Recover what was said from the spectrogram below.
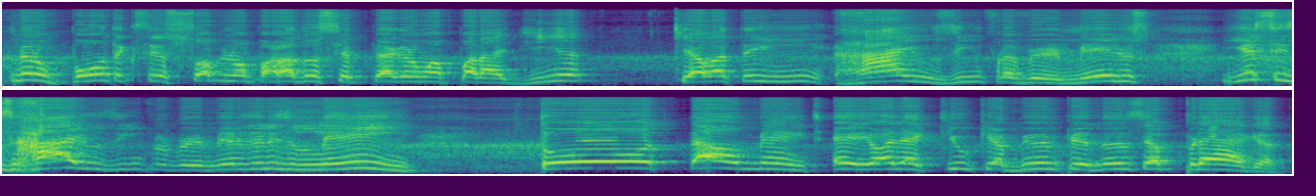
Primeiro ponto é que você sobe numa parada, você pega numa paradinha que ela tem raios infravermelhos e esses raios infravermelhos eles leem totalmente. Ei, olha aqui o que a bioimpedância prega,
